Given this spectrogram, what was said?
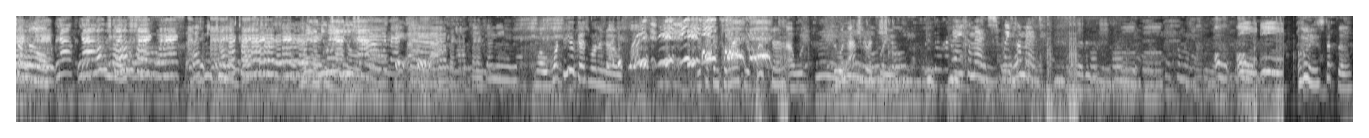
channel. now now subscribe when I have me channel. Has me too. Okay, okay, I have Well, what do you guys want to know? If you can comment your question, I would we would answer it for you. Please comment. Please comment. Oh, oh, Oh, you stop there.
